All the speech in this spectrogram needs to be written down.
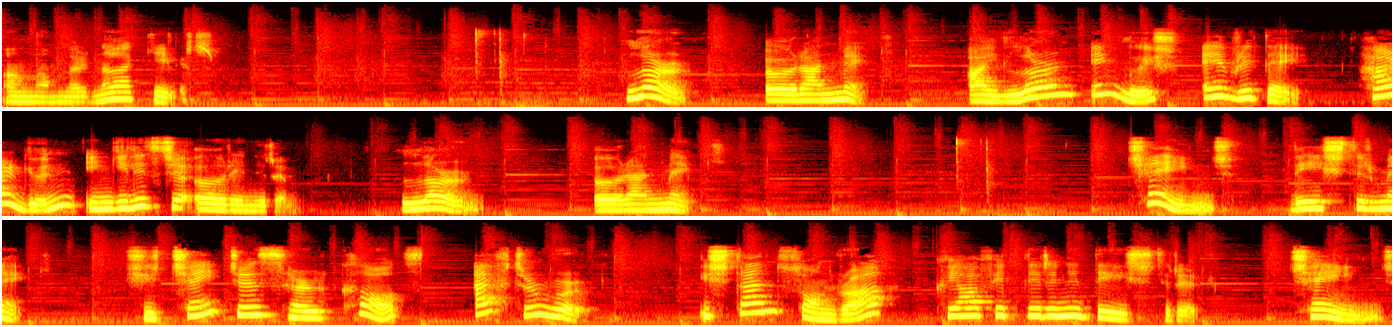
anlamlarına gelir. Learn, öğrenmek. I learn English every day. Her gün İngilizce öğrenirim. Learn, öğrenmek. Change, değiştirmek. She changes her clothes after work. İşten sonra kıyafetlerini değiştirir. Change,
